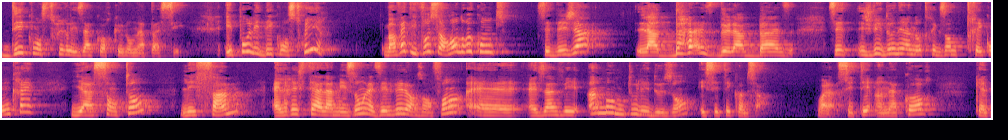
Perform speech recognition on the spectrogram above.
déconstruire les accords que l'on a passés. Et pour les déconstruire, ben en fait, il faut s'en rendre compte. C'est déjà la base de la base. Je vais donner un autre exemple très concret. Il y a 100 ans, les femmes, elles restaient à la maison, elles élevaient leurs enfants, elles, avaient un môme tous les deux ans, et c'était comme ça. Voilà, c'était un accord qu'elles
